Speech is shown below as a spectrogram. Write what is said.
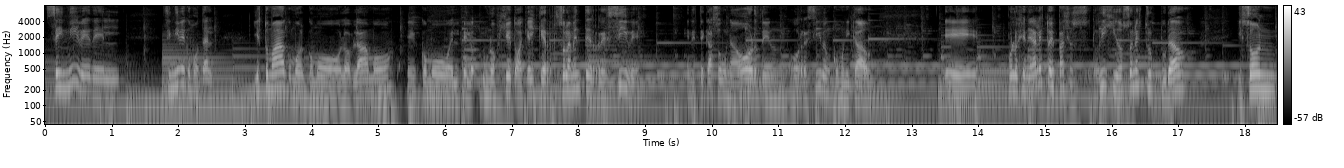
se inhibe del. se inhibe como tal. Y es tomada como, como lo hablábamos, eh, como un objeto, aquel que solamente recibe, en este caso una orden o recibe un comunicado. Eh, por lo general estos espacios rígidos son estructurados y son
